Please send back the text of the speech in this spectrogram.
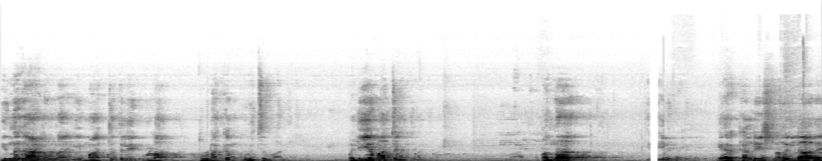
ഇന്ന് കാണുന്ന ഈ മാറ്റത്തിലേക്കുള്ള തുടക്കം കുറിച്ചത്. വലിയ മാറ്റങ്ങൾ. അന്ന് എയർ കണ്ടീഷണർ ഇല്ലാതെ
